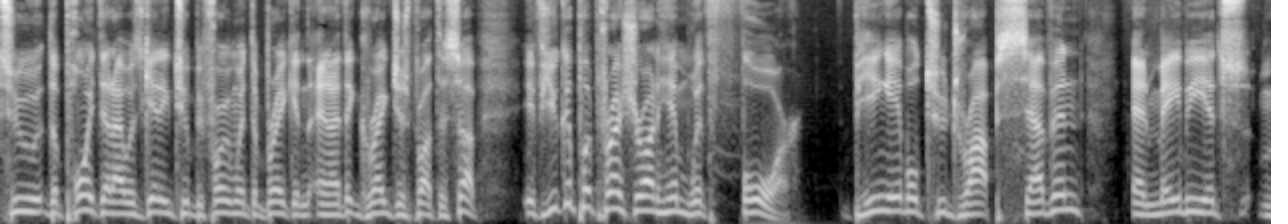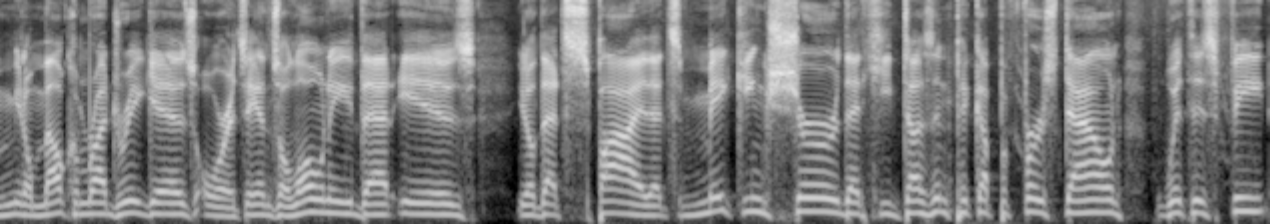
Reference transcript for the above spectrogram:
to the point that I was getting to before we went to break, and, and I think Greg just brought this up, if you could put pressure on him with four, being able to drop seven, and maybe it's mm, you know Malcolm Rodriguez or it's Anzalone that is you know that spy that's making sure that he doesn't pick up a first down with his feet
